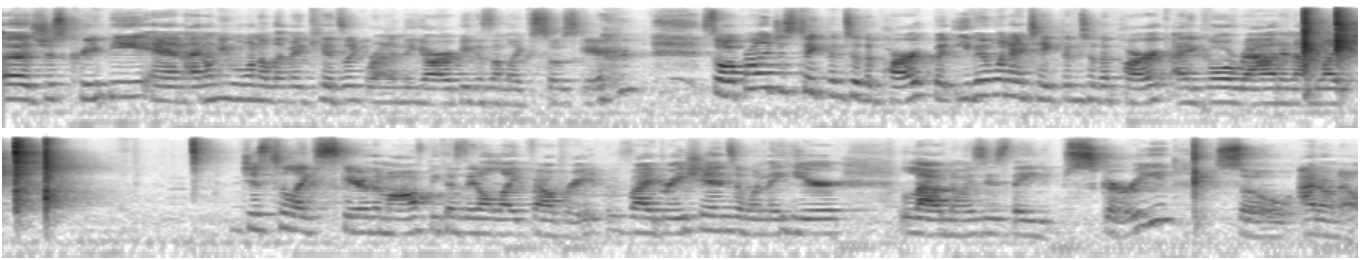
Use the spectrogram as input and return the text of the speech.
uh, it's just creepy, and I don't even want to let my kids, like, run in the yard because I'm, like, so scared. So I'll probably just take them to the park, but even when I take them to the park, I go around and I'm, like, just to, like, scare them off because they don't like vibra vibrations, and when they hear loud noises, they scurry. So, I don't know.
